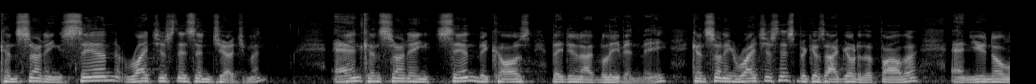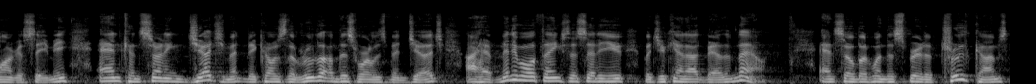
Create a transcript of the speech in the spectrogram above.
concerning sin, righteousness, and judgment, and concerning sin because they do not believe in me, concerning righteousness because I go to the Father and you no longer see me, and concerning judgment because the ruler of this world has been judged. I have many more things to say to you, but you cannot bear them now. And so, but when the Spirit of truth comes,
